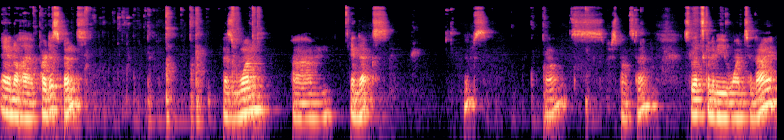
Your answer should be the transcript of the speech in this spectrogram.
And I'll have participant as one um, index. Oops. It's response time. So that's going to be 1 to 9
